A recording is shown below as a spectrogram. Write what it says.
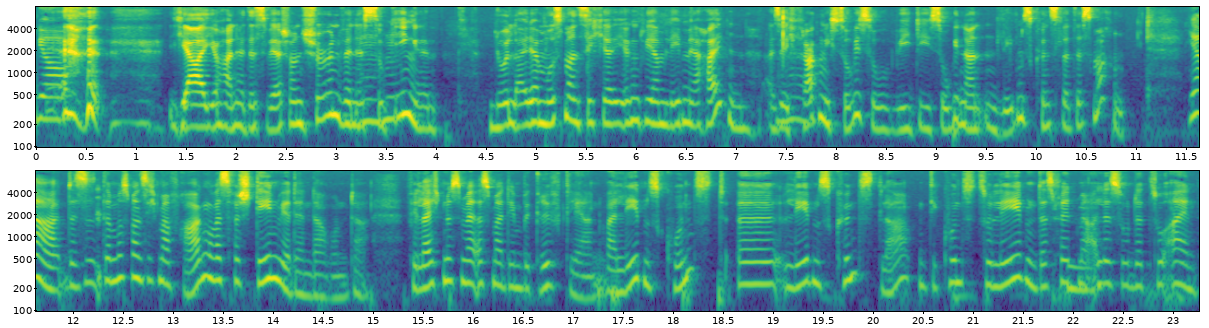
ja. Ja, Johanna, das wäre schon schön, wenn es mhm. so ginge. Nur leider muss man sich ja irgendwie am Leben erhalten. Also ich ja. frage mich sowieso, wie die sogenannten Lebenskünstler das machen. Ja, das ist, da muss man sich mal fragen, was verstehen wir denn darunter? Vielleicht müssen wir erstmal den Begriff klären, weil Lebenskunst, äh, Lebenskünstler, die Kunst zu leben, das fällt mhm. mir alles so dazu ein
